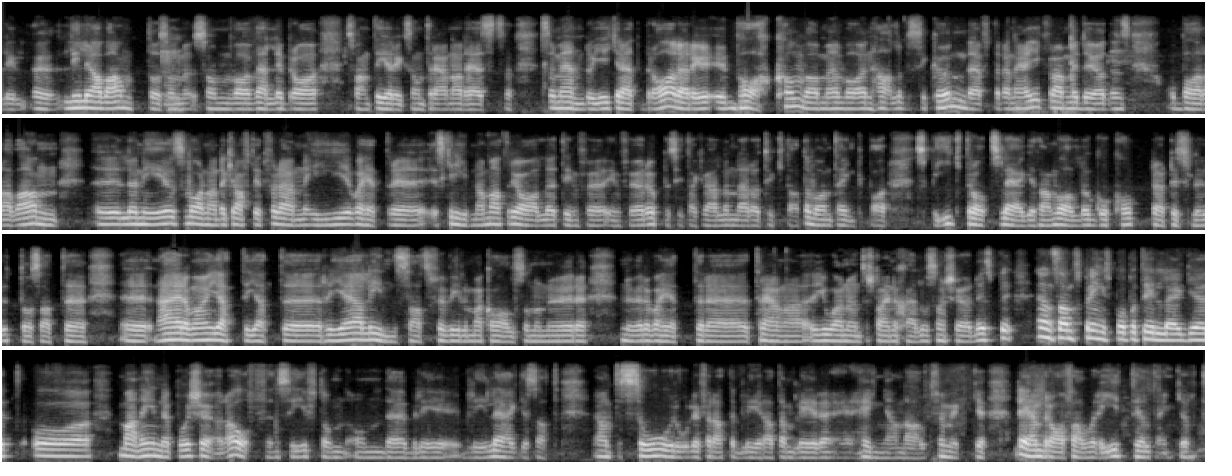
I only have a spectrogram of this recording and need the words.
Lille äh, Avanto som, mm. som var väldigt bra Svante Eriksson tränad häst som ändå gick rätt bra där i, bakom va, men var en halv sekund efter. Den här gick fram i dödens och bara vann. Eh, Linnaeus varnade kraftigt för den i vad heter det, skrivna materialet inför, inför uppesittarkvällen där och tyckte att det var en tänkbar spik trots läget. Han valde att gå kort där till slut. Då, så att, eh, eh nej, det var en jätte, jätte rejäl insats för Wilma Karlsson och nu är det, nu är det vad heter det, tränare Johan Untersteiner själv som kör. Det är sp ensamt springspår på tillägget och man är inne på att köra offensivt om, om det blir, blir läge så att jag är inte så orolig för att det blir att den blir hängande allt för mycket. Det är en bra favorit helt enkelt.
